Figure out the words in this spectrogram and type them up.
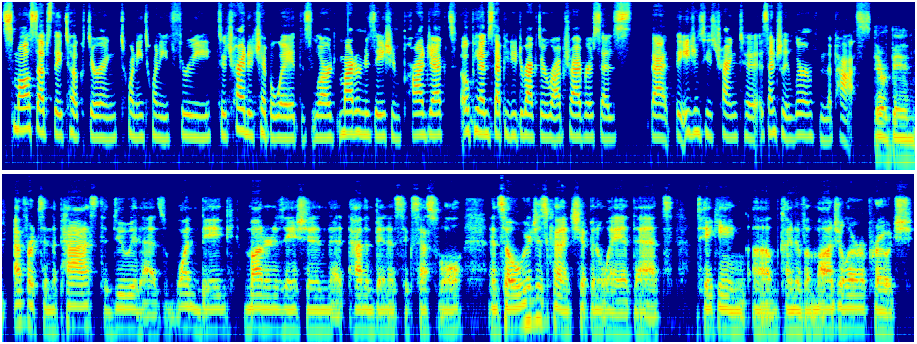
small steps they took during 2023 to try to chip away at this large modernization project. OPM's deputy director, Rob Shriver, says that the agency is trying to essentially learn from the past. There have been efforts in the past to do it as one big modernization that haven't been as successful. And so we're just kind of chipping away at that taking um, kind of a modular approach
